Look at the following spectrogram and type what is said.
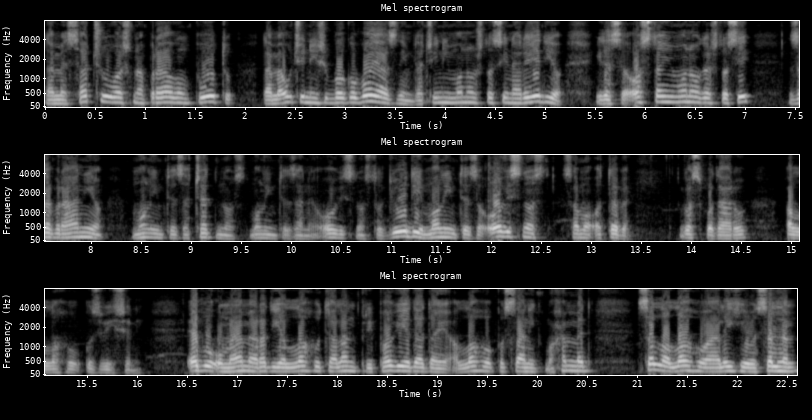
da me sačuvaš na pravom putu, da me učiniš bogobojaznim, da činim ono što si naredio i da se ostavim onoga što si zabranio. Molim te za četnost, molim te za neovisnost od ljudi, molim te za ovisnost samo od tebe, gospodaru Allahu uzvišeni. Ebu Umame radijallahu talan pripovijeda da je Allahu poslanik Muhammed sallallahu alaihi wasallam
